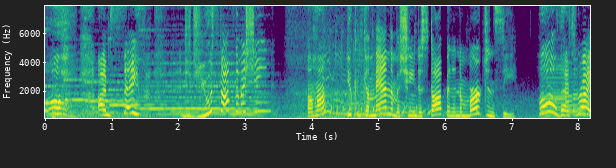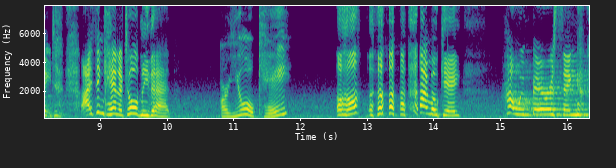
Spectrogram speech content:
I'm safe. Did you stop the machine? Uh-huh. You can command the machine to stop in an emergency. Oh, that's right. I think Hana told me that. Are you okay? Uh huh. I'm okay. How embarrassing.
